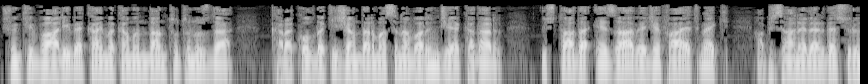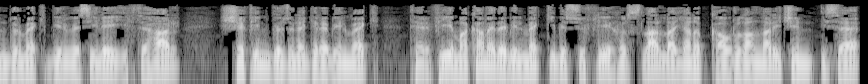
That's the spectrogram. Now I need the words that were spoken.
Çünkü vali ve kaymakamından tutunuz da karakoldaki jandarmasına varıncaya kadar üstada eza ve cefa etmek, hapishanelerde süründürmek bir vesile-i iftihar, şefin gözüne girebilmek, terfi makam edebilmek gibi süfli hırslarla yanıp kavrulanlar için ise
